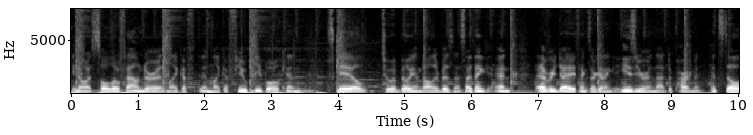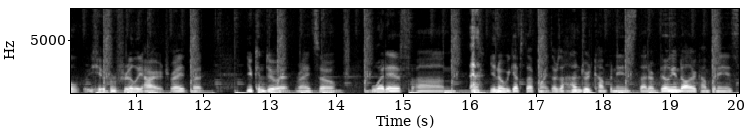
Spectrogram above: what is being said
you know a solo founder and like a and like a few people can scale to a billion dollar business. I think and every day things are getting easier in that department. It's still really hard right? But you can do it right? So what if um, you know we get to that point. There's a hundred companies that are billion dollar companies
